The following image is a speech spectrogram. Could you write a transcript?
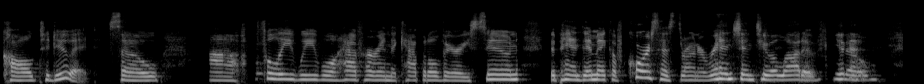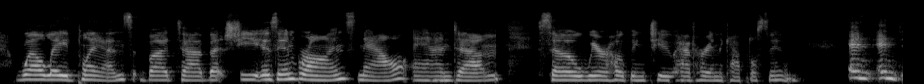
called to do it. So uh, hopefully, we will have her in the Capitol very soon. The pandemic, of course, has thrown a wrench into a lot of, you know, well-laid plans. But uh, but she is in bronze now, mm-hmm. and um, so we're hoping to have her in the Capitol soon. And and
